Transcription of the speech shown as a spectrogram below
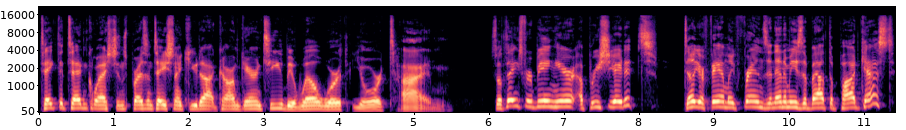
Take the 10 questions, presentationiq.com. Guarantee you'll be well worth your time. So thanks for being here. Appreciate it. Tell your family, friends, and enemies about the podcast.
